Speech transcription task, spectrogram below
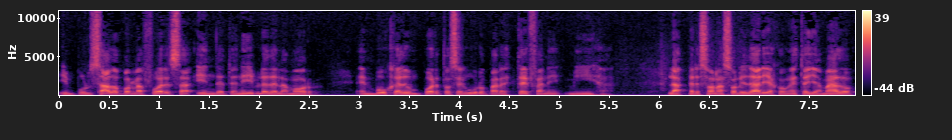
impulsado por la fuerza indetenible del amor, en busca de un puerto seguro para Stephanie, mi hija. Las personas solidarias con este llamado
